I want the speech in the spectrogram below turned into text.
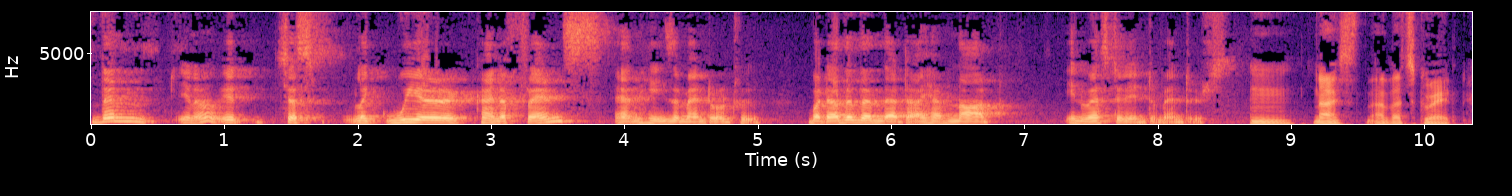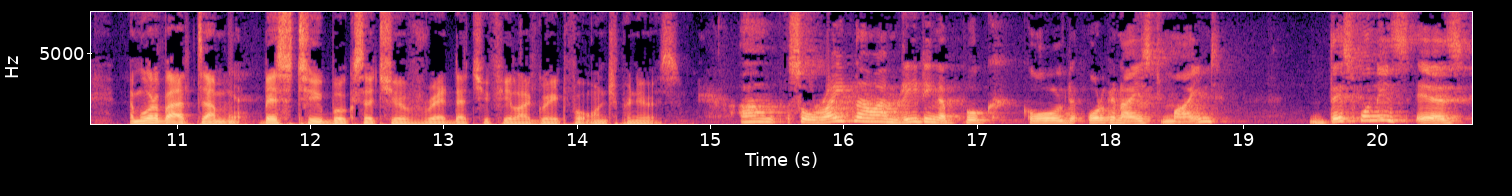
Then you know it just like we are kind of friends, and he's a mentor too. But other than that, I have not invested into mentors. Mm, nice, that's great. And what about um, yeah. best two books that you've read that you feel are great for entrepreneurs? Um, so right now I'm reading a book called Organized Mind. This one is is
